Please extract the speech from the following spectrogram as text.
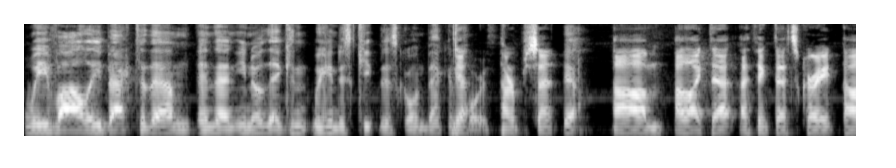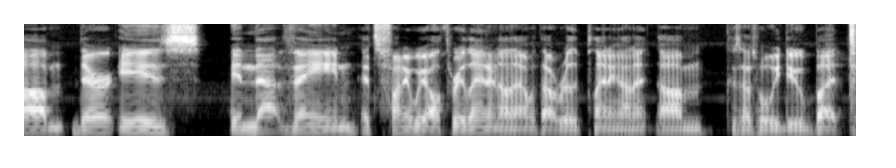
we volley back to them and then you know they can we can just keep this going back and yeah, forth hundred percent. Yeah. um, I like that. I think that's great. Um, there is in that vein. It's funny we all three landed on that without really planning on it, because that's what we do. But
